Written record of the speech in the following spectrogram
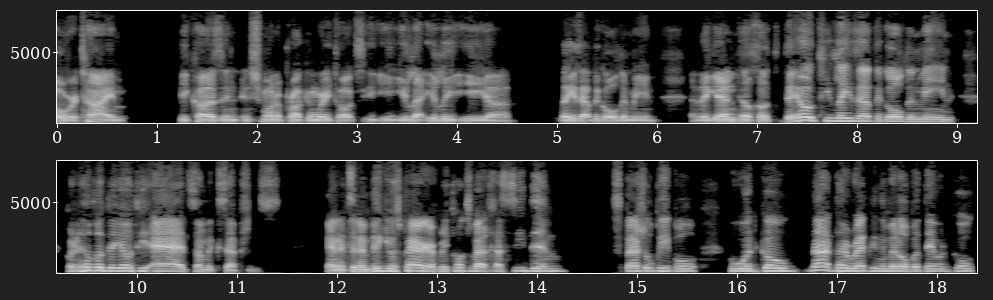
over time because in, in Shemona Prakim where he talks, he he he, he, he uh, lays out the golden mean. And again, in Hilchot Deot, he lays out the golden mean. But in Hilchot Deot, he adds some exceptions. And it's an ambiguous paragraph, but he talks about Hasidim, special people who would go not directly in the middle, but they would go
